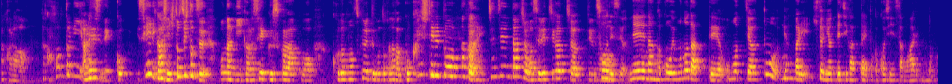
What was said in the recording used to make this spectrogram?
だから、なんか本当にあれですね、こう、性に関して一つ一つオナニーからセックスからこう、子供を作るってことがなんか誤解してると、なんかはい。全然男女がすれ違っちゃうっていうのは。そうですよね。うん。なんかこういうものだって思っちゃうと、うんやっぱり人によって違ったりとか個人差もあるものも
